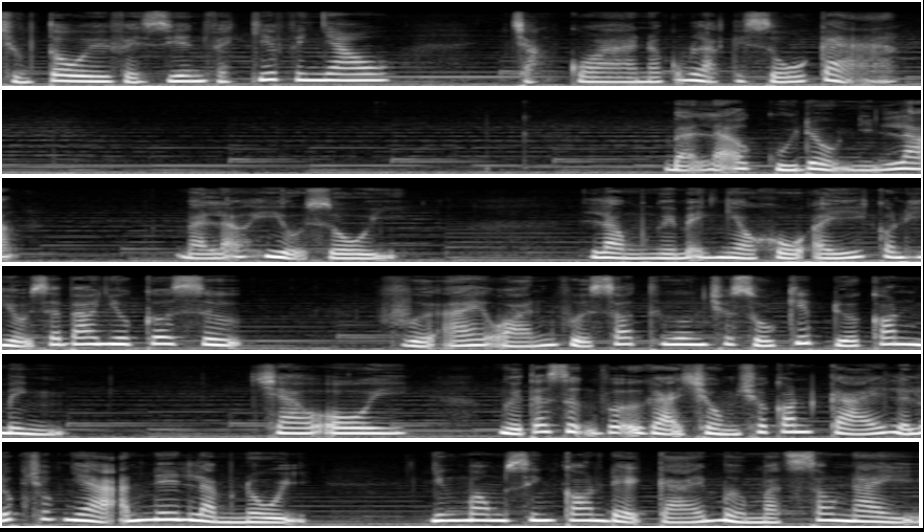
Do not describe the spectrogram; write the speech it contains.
Chúng tôi phải duyên phải kiếp với nhau, Chẳng qua nó cũng là cái số cả. Bà lão cúi đầu nín lặng. Bà lão hiểu rồi. Lòng người mẹ nghèo khổ ấy còn hiểu ra bao nhiêu cơ sự. Vừa ai oán vừa xót thương cho số kiếp đứa con mình. Chao ôi, Người ta dựng vợ gả chồng cho con cái là lúc trong nhà ăn nên làm nổi. Nhưng mong sinh con đẻ cái mở mặt sau này.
